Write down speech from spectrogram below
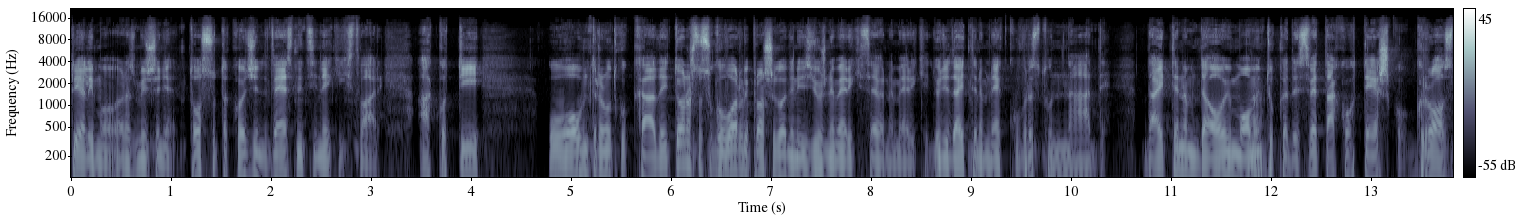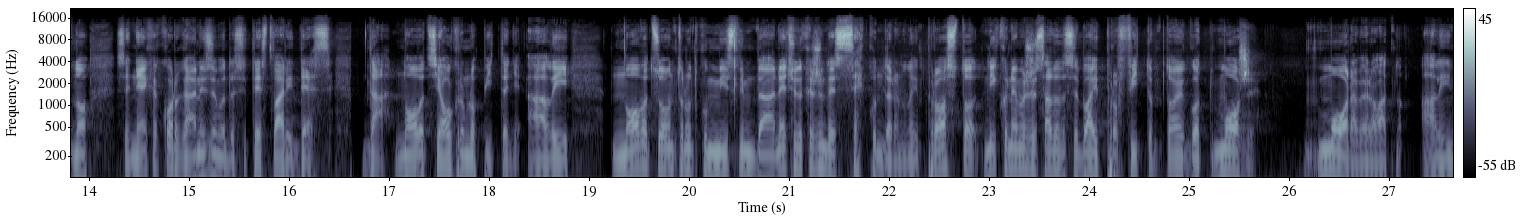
delimo razmišljanje. To su takođe vesnici nekih stvari. Ako ti u ovom trenutku kada, i to ono što su govorili prošle godine iz Južne Amerike i Severne Amerike, ljudi dajte nam neku vrstu nade. Dajte nam da u ovim momentu kada je sve tako teško, grozno, se nekako organizujemo da se te stvari dese. Da, novac je ogromno pitanje, ali novac u ovom trenutku mislim da, neću da kažem da je sekundaran, ali prosto niko ne može sada da se bavi profitom, to je got, može, mora verovatno, ali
